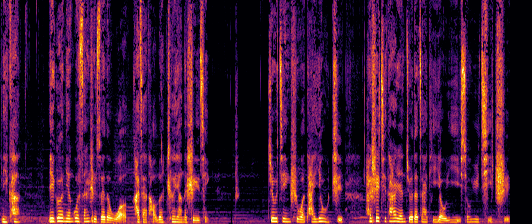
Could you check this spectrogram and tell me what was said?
你看，一个年过三十岁的我，还在讨论这样的事情。究竟是我太幼稚，还是其他人觉得再提友谊羞于启齿？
